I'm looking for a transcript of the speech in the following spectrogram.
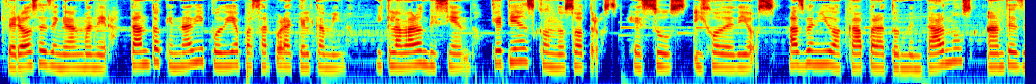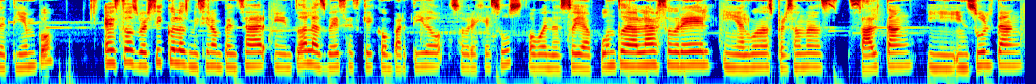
feroces en gran manera, tanto que nadie podía pasar por aquel camino. Y clamaron diciendo, ¿qué tienes con nosotros, Jesús, Hijo de Dios? ¿Has venido acá para atormentarnos antes de tiempo? Estos versículos me hicieron pensar en todas las veces que he compartido sobre Jesús, o bueno, estoy a punto de hablar sobre él y algunas personas saltan y insultan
